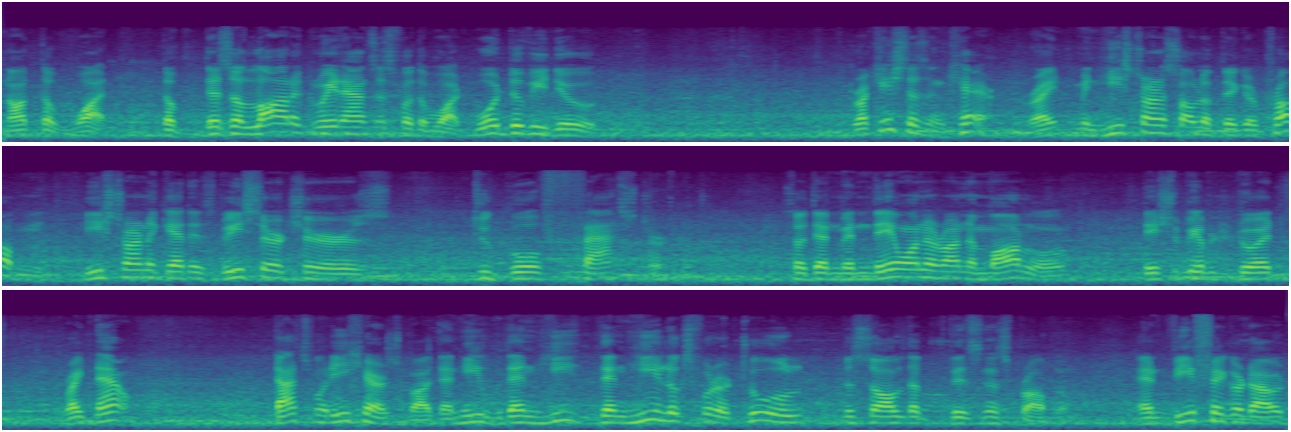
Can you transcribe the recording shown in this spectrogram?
not the what. The, there's a lot of great answers for the what. What do we do? Rakesh doesn't care, right? I mean, he's trying to solve a bigger problem. He's trying to get his researchers to go faster. So then when they want to run a model, they should be able to do it right now. That's what he cares about. Then he, then, he, then he looks for a tool to solve the business problem. And we figured out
